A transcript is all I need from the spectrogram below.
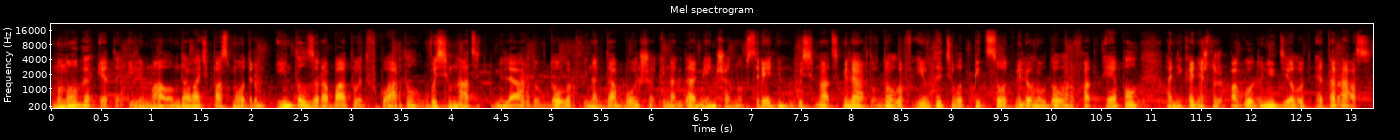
Много это или мало? Ну, давайте посмотрим. Intel зарабатывает в квартал 18 миллиардов долларов. Иногда больше, иногда меньше, но в среднем 18 миллиардов долларов. И вот эти вот 500 миллионов долларов от Apple, они, конечно же, погоду не делают. Это раз.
